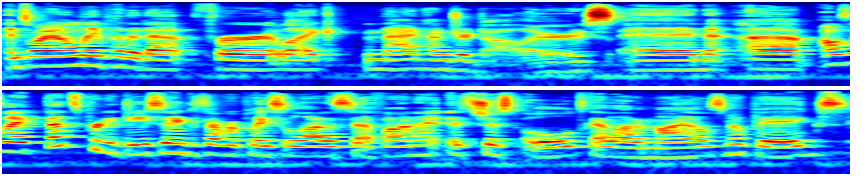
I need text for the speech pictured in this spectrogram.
and so I only put it up for like nine hundred dollars, and um, I was like, that's pretty decent because I replaced a lot of stuff on it. It's just old, got a lot of miles, no bigs.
